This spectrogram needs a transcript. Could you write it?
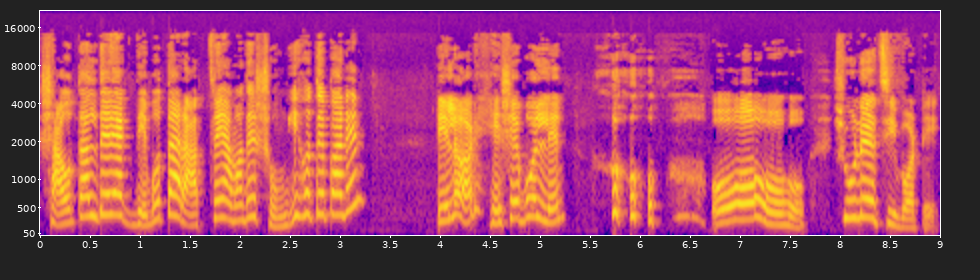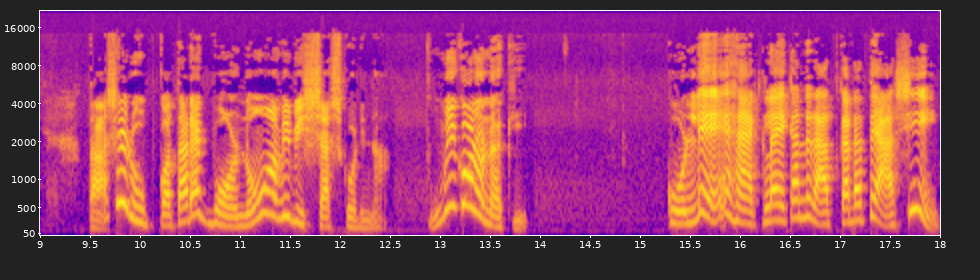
সাঁওতালদের এক দেবতা রাত্রে আমাদের সঙ্গী হতে পারেন? টেলর হেসে বললেন, ও, হো শুনেছি বটে। তা সে রূপকথার এক বর্ণও আমি বিশ্বাস করি না। তুমি করো নাকি? করলে হ্যাঁ একলা এখানে রাত কাটাতে আসি?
